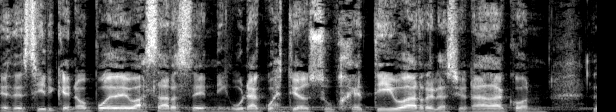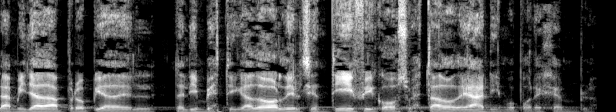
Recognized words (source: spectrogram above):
es decir, que no puede basarse en ninguna cuestión subjetiva relacionada con la mirada propia del, investigador, del científico o su estado de ánimo, por ejemplo.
